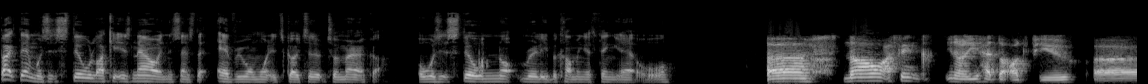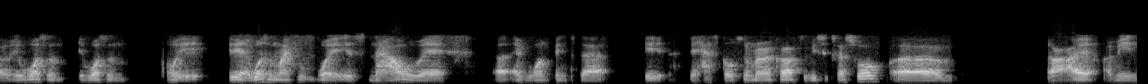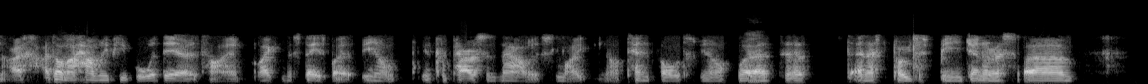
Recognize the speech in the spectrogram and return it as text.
Back then, was it still like it is now in the sense that everyone wanted to go to, to America? Or was it still not really becoming a thing yet? Or Uh, no, I think you know you had the odd few. Uh, it wasn't. It wasn't. Or it, yeah, it wasn't like what it is now, where uh, everyone thinks that it they have to go to America to be successful. Um, I, I mean, I, I don't know how many people were there at the time, like in the states, but you know, in comparison now, it's like you know tenfold. You know, where to, and that's probably just being generous. Um,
